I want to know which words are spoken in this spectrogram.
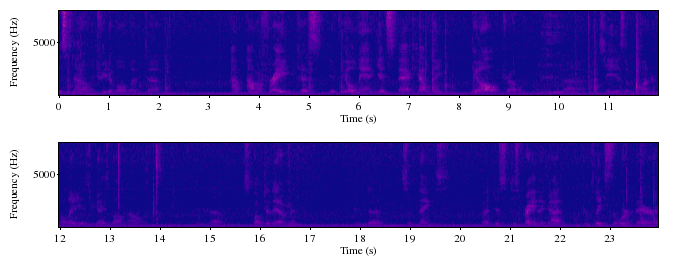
this is not only treatable, but, uh, I'm, I'm afraid because if the old man gets back healthy, we all in trouble. Uh, She is a wonderful lady, as you guys well know. And, uh, spoke to them and, and, uh, some things. But just, just pray that God completes the work there and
